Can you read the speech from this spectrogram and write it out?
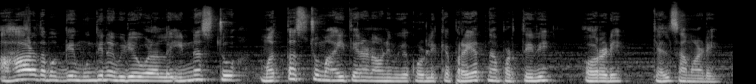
ಆಹಾರದ ಬಗ್ಗೆ ಮುಂದಿನ ವಿಡಿಯೋಗಳಲ್ಲಿ ಇನ್ನಷ್ಟು ಮತ್ತಷ್ಟು ಮಾಹಿತಿಯನ್ನು ನಾವು ನಿಮಗೆ ಕೊಡಲಿಕ್ಕೆ ಪ್ರಯತ್ನ ಪಡ್ತೀವಿ. ಹೊರಡಿ, ಕೆಲಸ ಮಾಡಿ.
